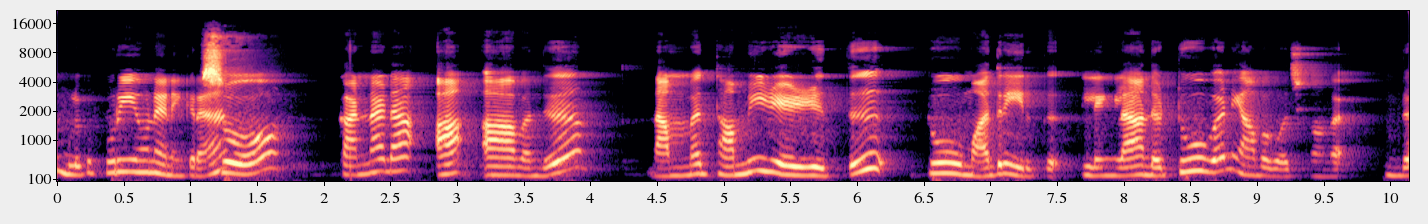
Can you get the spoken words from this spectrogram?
உங்களுக்கு புரியும்னு நினைக்கிறேன். ஸோ கன்னடா ஆ ஆ வந்து நம்ம தமிழ் எழுத்து டூ மாதிரி இருக்குது இல்லைங்களா? அந்த டூவை ஞாபகம் வச்சுக்கோங்க. இந்த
